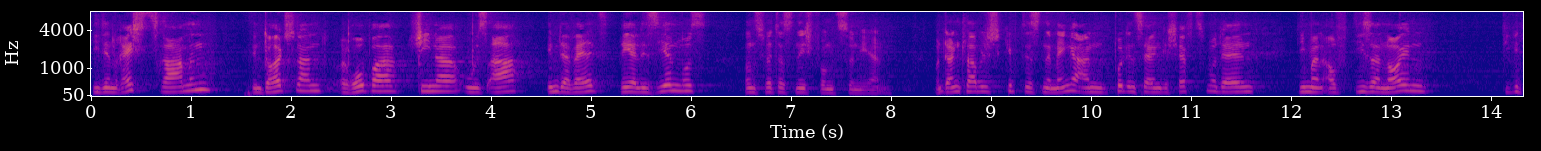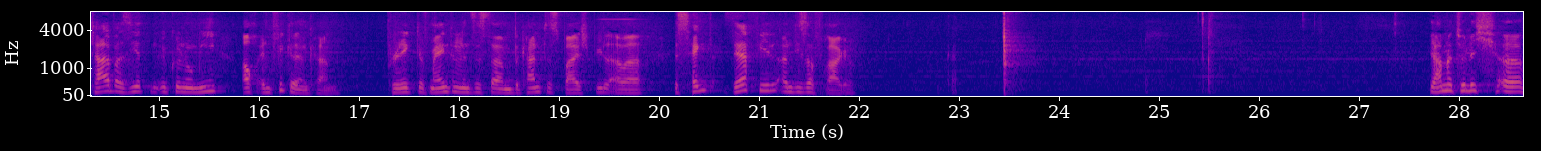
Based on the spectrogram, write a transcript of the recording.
die den Rechtsrahmen in Deutschland, Europa, China, USA, in der Welt realisieren muss, sonst wird das nicht funktionieren. Und dann, glaube ich, gibt es eine Menge an potenziellen Geschäftsmodellen, die man auf dieser neuen digital basierten Ökonomie auch entwickeln kann. Predictive Maintenance ist da ein bekanntes Beispiel, aber es hängt sehr viel an dieser Frage. Wir haben natürlich äh,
